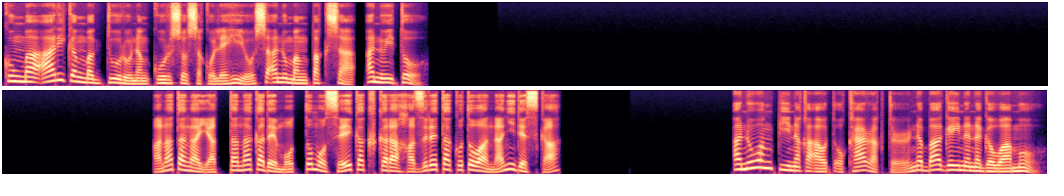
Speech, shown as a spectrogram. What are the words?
Kung maaari kang magturo ng kurso sa kolehiyo sa anumang paksa, ano ito? あなたがやった中で最も性格から外れたことは何ですか Ano ang pinaka-out o character na bagay na nagawa mo?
